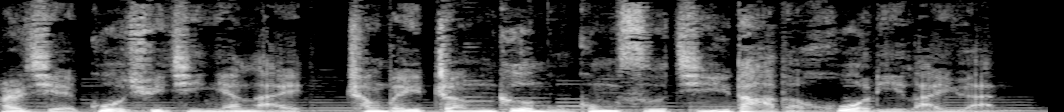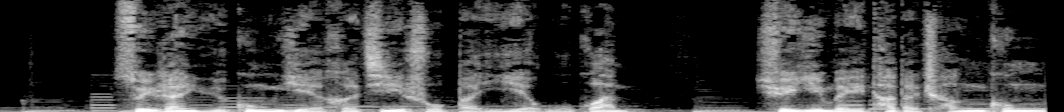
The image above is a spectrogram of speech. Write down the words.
而且过去几年来成为整个母公司极大的获利来源。虽然与工业和技术本业无关，却因为它的成功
